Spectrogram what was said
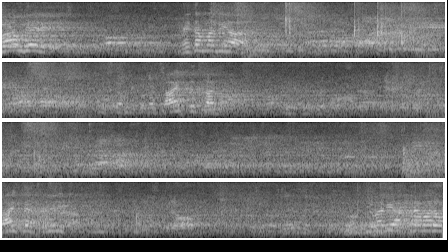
Gauderi. Metam hadi ya. Saçtı saç. Saçtı please. Bunları yakramadım.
